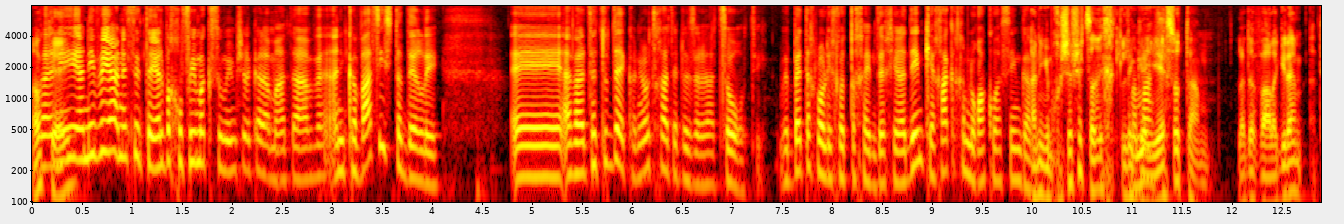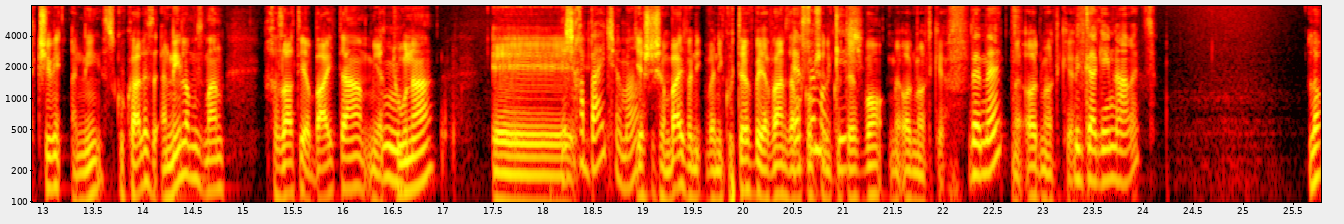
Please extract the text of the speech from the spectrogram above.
אוקיי. ואני אני ויאניס נטייל בחופים הקסומים של קלמטה, ואני מקווה שיסתדר לי. אה, אבל אתה צודק, אני לא צריכה לתת לזה לעצור אותי. ובטח לא לחיות את החיים דרך ילדים, כי אחר כך הם נורא כועסים גם. אני גם חושב שצריך. לגייס אותם לדבר, להגיד להם, תקשיבי, אני זקוקה לזה. אני לא מזמן חזרתי הביתה מאתונה. אה, יש לך בית שם, אה? יש לי שם בית ואני, ואני כותב ביוון, זה המקום שאני? כותב בו, מאוד מאוד כיף. באמת? מאוד מאוד כיף. מתגעגעים לארץ? לא.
